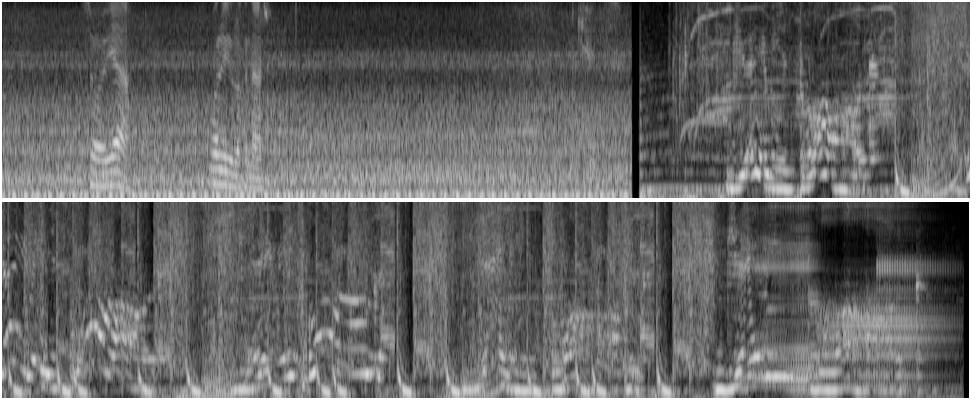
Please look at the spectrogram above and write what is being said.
So yeah. What are you looking at? Kids. Jamie's blog. Jamie's blog. Jamie's blog. Jamie's blog. James Locke.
